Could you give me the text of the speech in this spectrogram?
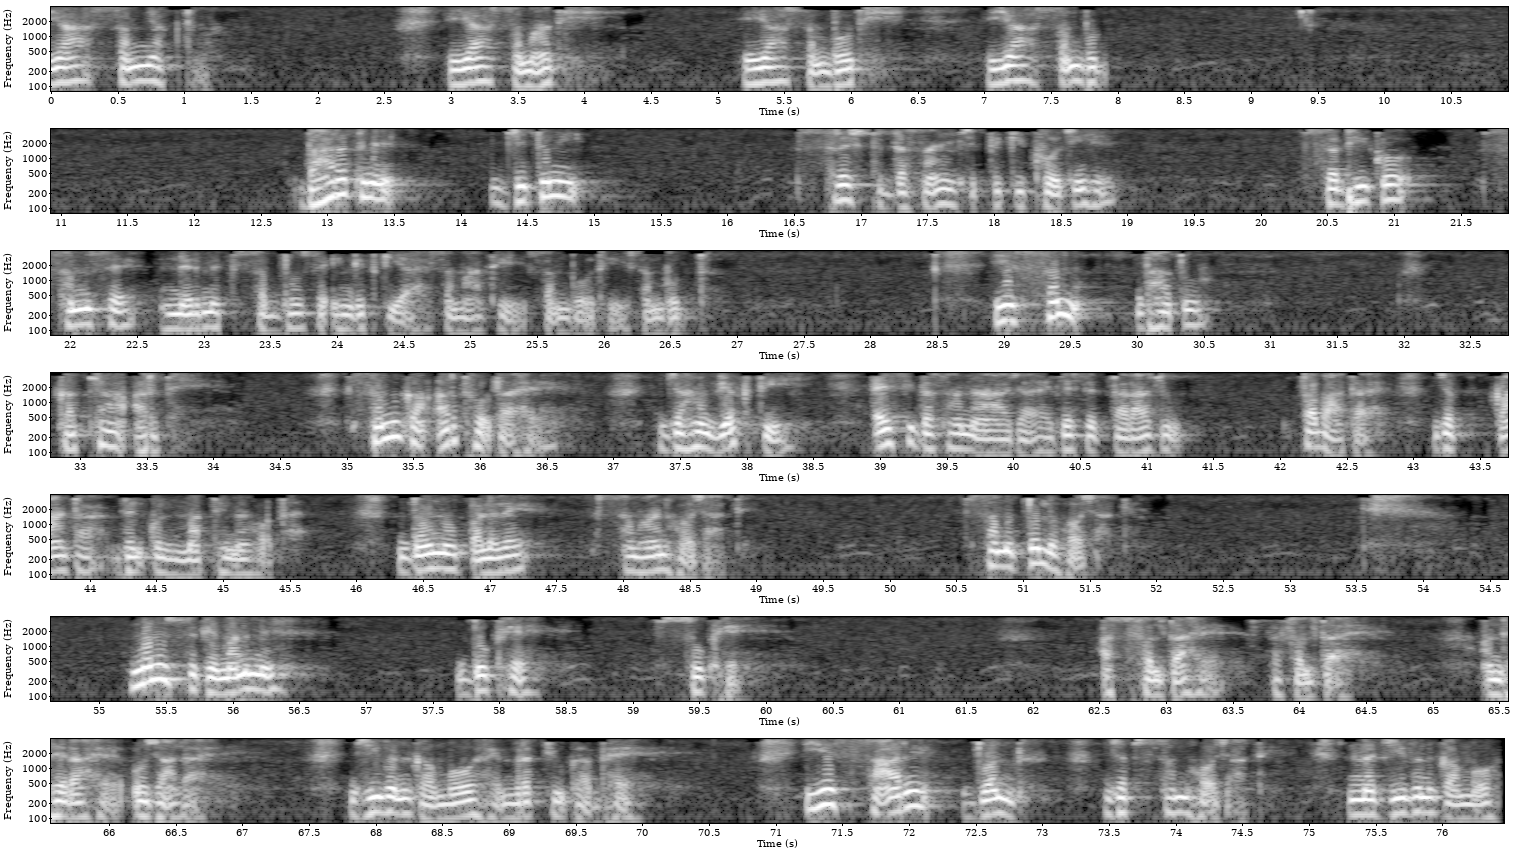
या सम्यक्त्व, या समाधि, या संबोधि, या संबुद्ध भारत में जितनी श्रेष्ठ दशाएँ चित्त की खोजी हैं, सभी को सम से निर्मित शब्दों से इंगित किया है, समाधि, संबोधि, संबुद्ध। ये सम धातु का क्या अर्थ है? सम का अर्थ होता है जहाँ व्यक्ति ऐसी दशा में आ जाए जैसे तराजू तब आता है जब कांटा बिल्कुल मध्य में होता है। दोनों पलले समान हो जाते, समतुल्य हो जाते। मनुष्य के मन में दुख है, सुख है, असफलता है, सफलता है, अंधेरा है, उजाला है, जीवन का मोह है, मृत्यु का भय ये सारे द्वंद जब सम हो जाते, न जीवन का मोह,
